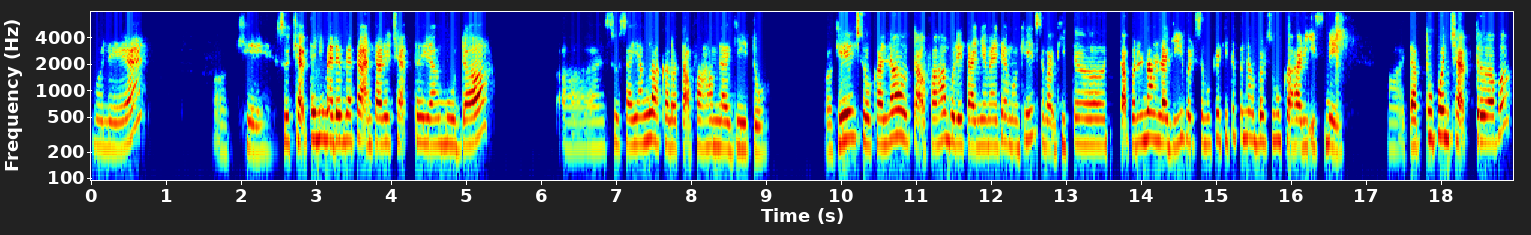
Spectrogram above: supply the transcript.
Boleh eh? Okay, so chapter ni madam kata antara chapter yang mudah uh, so sayanglah kalau tak faham lagi tu. Okay, so kalau tak faham boleh tanya madam okay sebab kita tak pernah lagi bersemuka, kita pernah bersemuka hari Isnin. Uh, tu pun chapter apa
